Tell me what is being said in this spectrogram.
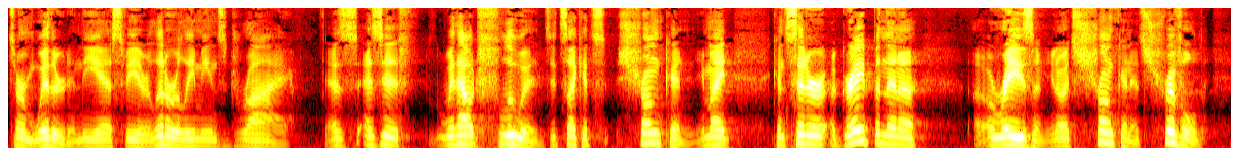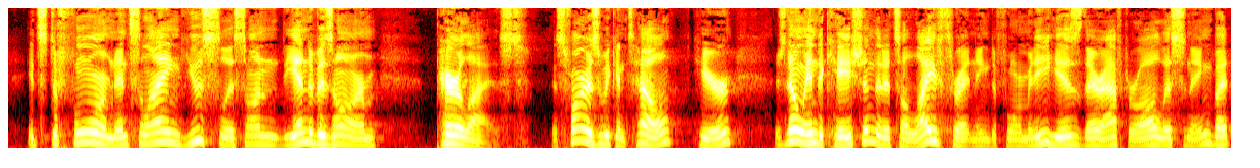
The term withered in the ESV or literally means dry, as, as if without fluids. It's like it's shrunken. You might consider a grape and then a, a raisin. You know, it's shrunken, it's shriveled, it's deformed, and it's lying useless on the end of his arm, paralyzed. As far as we can tell here, there's no indication that it's a life threatening deformity. He is there, after all, listening, but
